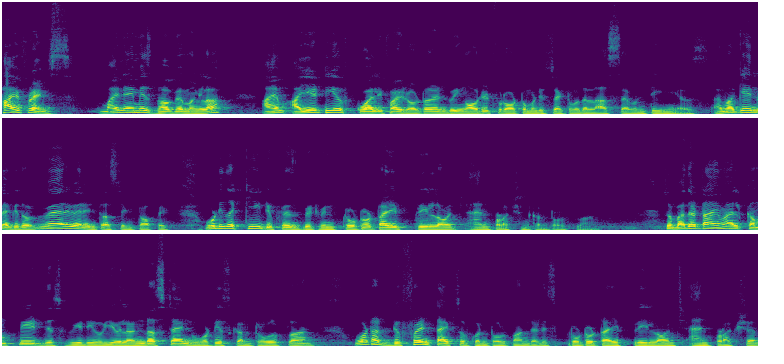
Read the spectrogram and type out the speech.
Hi friends, my name is Bhavya Mangla. I am IATF qualified auditor and doing audit for automotive sector for the last 17 years. I'm again back with a very very interesting topic. What is the key difference between prototype, pre-launch and production control plan? So by the time I'll complete this video, you will understand what is control plan, what are different types of control plan that is prototype, pre-launch and production,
